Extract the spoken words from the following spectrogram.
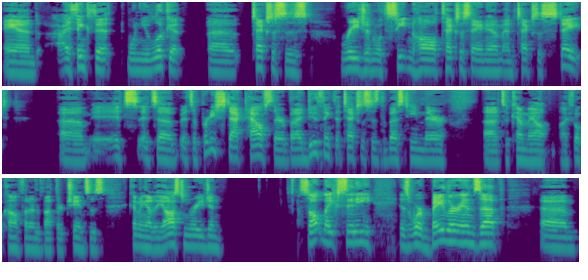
And I think that when you look at uh, Texas's region with Seton Hall, Texas A&M, and Texas State, um, it's it's a it's a pretty stacked house there. But I do think that Texas is the best team there uh, to come out. I feel confident about their chances coming out of the Austin region. Salt Lake City is where Baylor ends up. Um,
